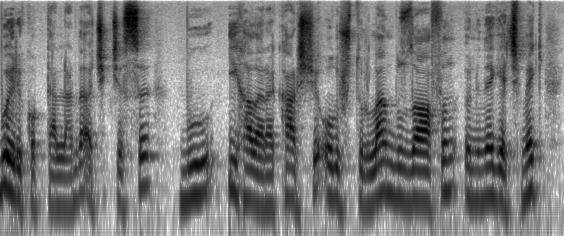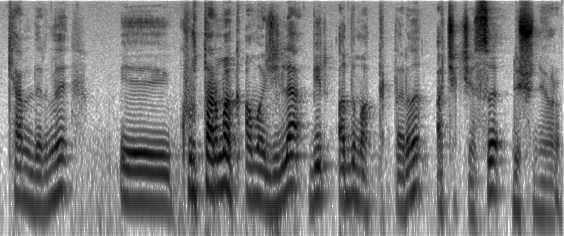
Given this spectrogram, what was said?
Bu helikopterlerde açıkçası bu İHA'lara karşı oluşturulan bu zaafın önüne geçmek, kendilerini e, kurtarmak amacıyla bir adım attıklarını açıkçası düşünüyorum.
